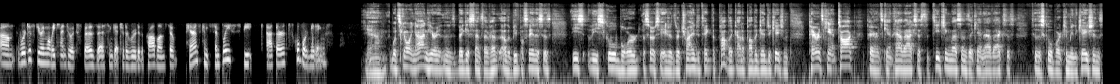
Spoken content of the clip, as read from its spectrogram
um, we're just doing what we can to expose this and get to the root of the problem so parents can simply speak at their school board meetings. Yeah, what's going on here in the biggest sense, I've had other people say this is these these school board associations are trying to take the public out of public education. Parents can't talk. Parents can't have access to teaching lessons. They can't have access to the school board communications.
